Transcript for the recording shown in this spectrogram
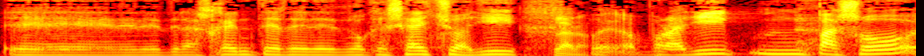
eh, de, las gentes, de, lo que se ha hecho allí. Claro. Por allí mm, pasó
